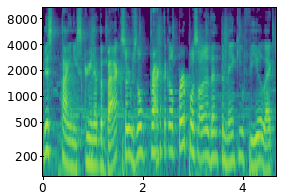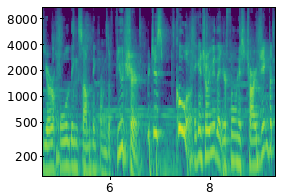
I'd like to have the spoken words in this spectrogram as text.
This tiny screen at the back serves no practical purpose other than to make you feel like you're holding something from the future, which is cool. It can show you that your phone is charging, but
